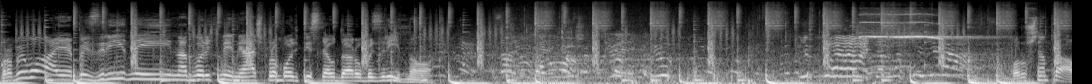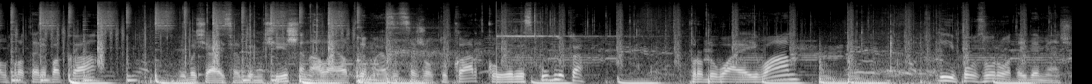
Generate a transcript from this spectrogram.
Пробиває безрідний над ворітьми. М'яч проходить після удару безрідного. Порушення правил проти рибака. Вибачається Демчишин, але отримує за це жовту картку. Республіка. Пробиває Іван. І повз ворота йде м'яч.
